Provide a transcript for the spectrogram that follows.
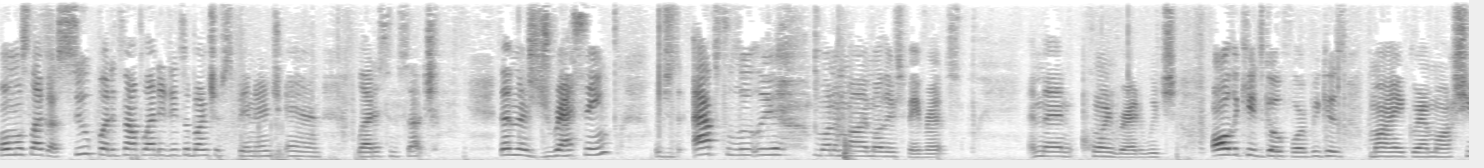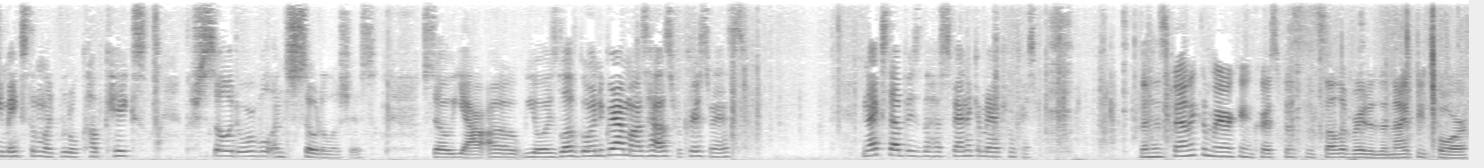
almost like a soup, but it's not blended. It's a bunch of spinach and lettuce and such. Then there's dressing, which is absolutely one of my mother's favorites. And then cornbread, which all the kids go for because my grandma, she makes them like little cupcakes. They're so adorable and so delicious. So yeah, uh, we always love going to grandma's house for Christmas. Next up is the Hispanic American Christmas. The Hispanic American Christmas is celebrated the night before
